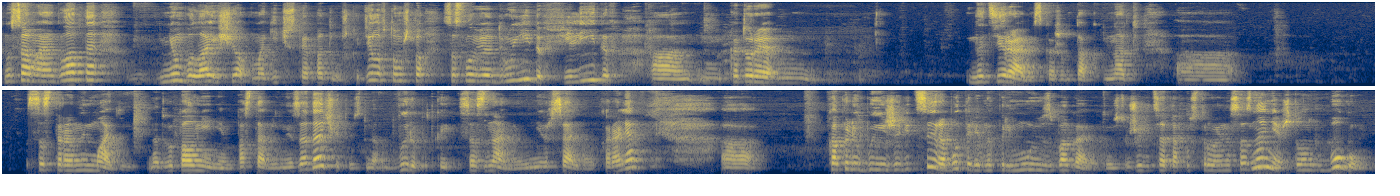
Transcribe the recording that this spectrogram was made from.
но самое главное, в нем была еще магическая подложка. Дело в том, что сословие друидов, филидов, а, которые натирали, скажем так, над а, со стороны магии над выполнением поставленной задачи, то есть над выработкой сознания универсального короля, а, как и любые жрецы, работали напрямую с богами. То есть у жреца так устроено сознание, что он к Богу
